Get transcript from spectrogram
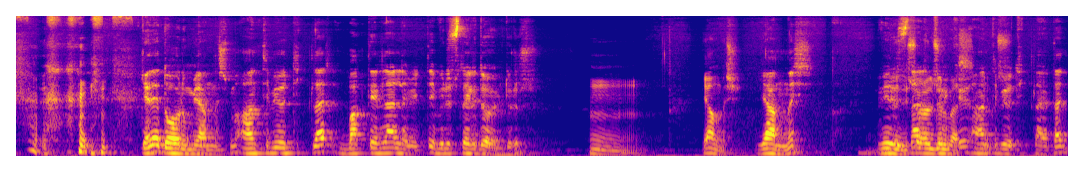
gene doğru mu yanlış mı? Antibiyotikler bakterilerle birlikte virüsleri de öldürür. Yanlış. Yanlış. Virüsler Virüsü öldürmez. çünkü antibiyotiklerden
